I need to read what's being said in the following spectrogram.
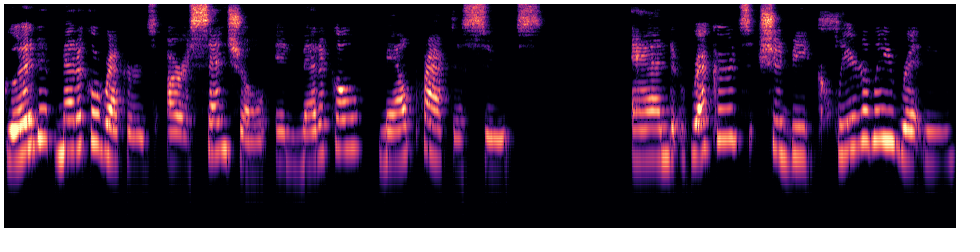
Good medical records are essential in medical malpractice suits, and records should be clearly written,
